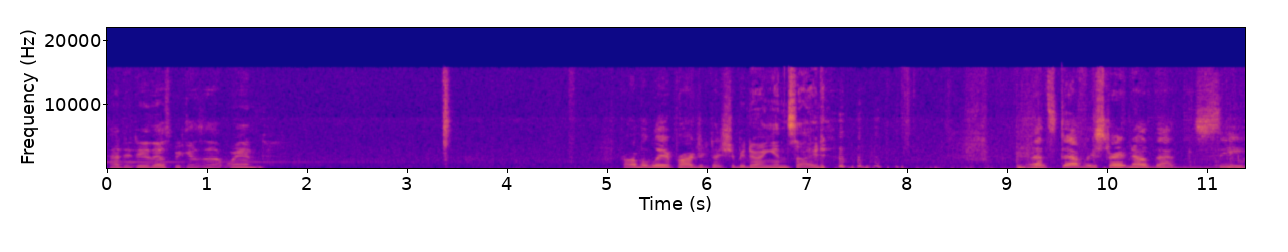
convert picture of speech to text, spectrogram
Had to do this because of the wind. Probably a project I should be doing inside. Let's definitely straighten out that C.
